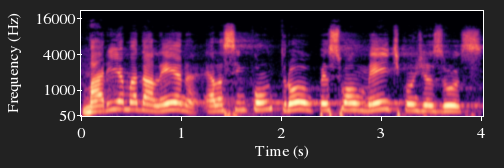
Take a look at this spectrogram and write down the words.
Maria Madalena, ela se encontrou pessoalmente com Jesus.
